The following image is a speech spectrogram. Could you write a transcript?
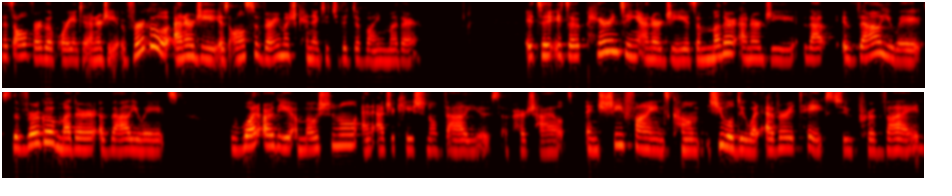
That's all Virgo oriented energy. Virgo energy is also very much connected to the divine mother. It's a it's a parenting energy, it's a mother energy that evaluates, the Virgo mother evaluates what are the emotional and educational values of her child and she finds come she will do whatever it takes to provide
